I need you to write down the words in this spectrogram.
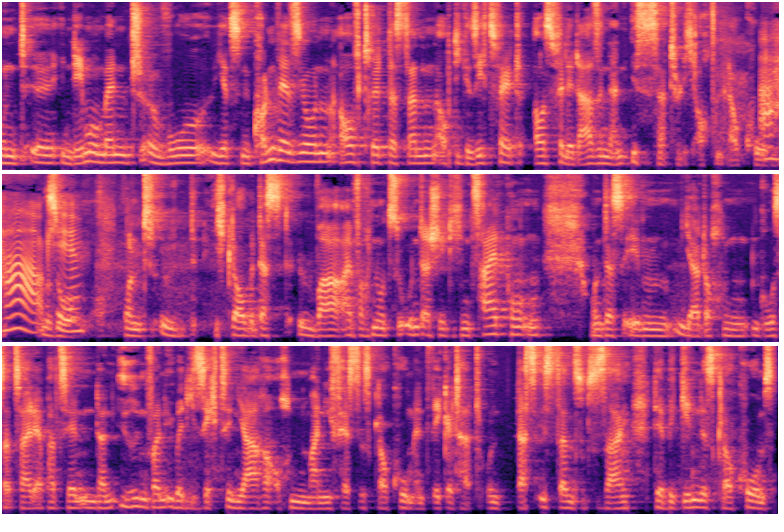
Und äh, in dem Moment, wo jetzt eine Konversion auftritt, dass dann auch die Gesichtsfeldausfälle da sind, dann ist es natürlich auch ein Glaukom. Aha, okay. So. Und äh, ich glaube, das war einfach nur zu unterschiedlichen Zeitpunkten und dass eben trotzdem ja doch ein, ein großer Teil der Patienten dann irgendwann über die 16 Jahre auch ein manifestes Glaukom entwickelt hat. Und das ist dann sozusagen der Beginn des Glaukoms.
